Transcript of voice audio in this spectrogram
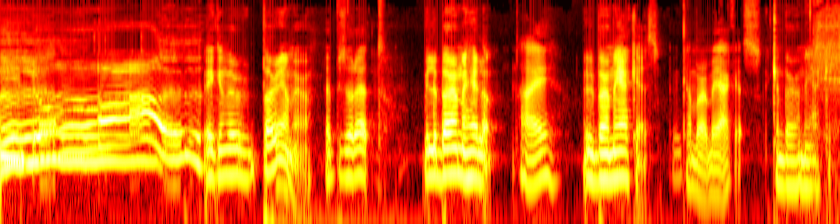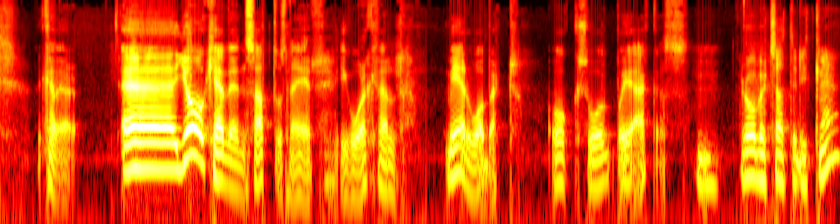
Halo. Vi kan väl börja med då? Episod 1. Vill du börja med Halo? Nej, Vill du börja med Jackass? vi kan börja med Jackass. Vi kan börja med Jackass. Det kan vi göra. Eh, jag och Kevin satt oss ner igår kväll med Robert och såg på Jackass. Mm. Robert satt i ditt knä.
